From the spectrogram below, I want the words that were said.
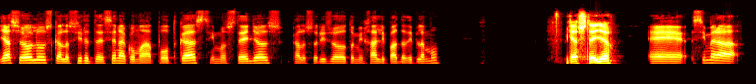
Γεια σε όλους, καλώς ήρθατε σε ένα ακόμα podcast. Είμαι ο Στέλιος, καλωσορίζω τον Μιχάλη πάντα δίπλα μου. Γεια σου Στέλιο. Ε, σήμερα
